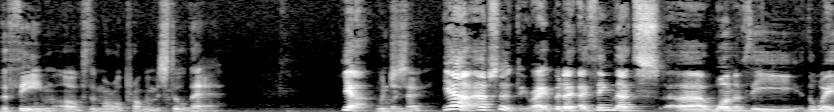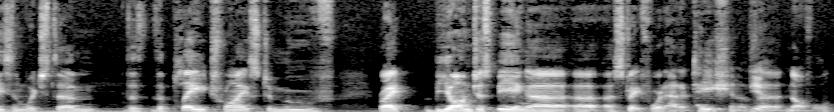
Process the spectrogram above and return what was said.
the theme of the moral problem is still there, Yeah, wouldn't you say? Yeah, absolutely, right. But I, I think that's uh, one of the the ways in which the, the the play tries to move right beyond just being a, a, a straightforward adaptation of Yeah. the novel,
